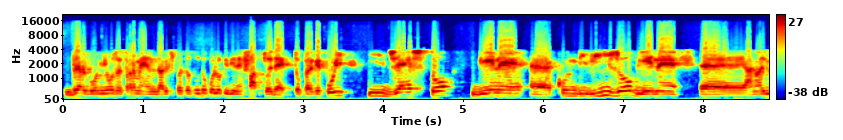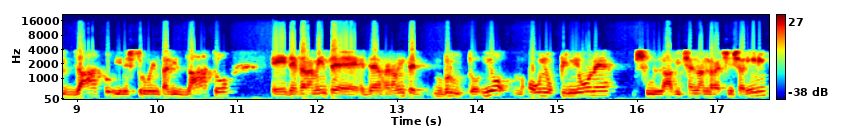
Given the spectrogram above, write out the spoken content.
vergognosa e tremenda rispetto a tutto quello che viene fatto e detto, perché poi il gesto viene eh, condiviso, viene eh, analizzato, viene strumentalizzato ed è, veramente, ed è veramente brutto. Io ho un'opinione sulla vicenda Andrea Cinciarini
